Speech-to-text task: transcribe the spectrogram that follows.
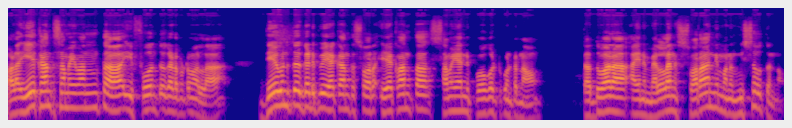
వాళ్ళ ఏకాంత సమయం అంతా ఈ ఫోన్తో గడపడం వల్ల దేవునితో గడిపే ఏకాంత స్వర ఏకాంత సమయాన్ని పోగొట్టుకుంటున్నాం. తద్వారా ఆయన మెల్లని స్వరాన్ని మనం మిస్ అవుతున్నాం.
